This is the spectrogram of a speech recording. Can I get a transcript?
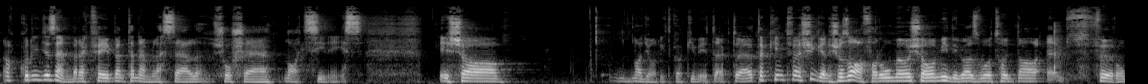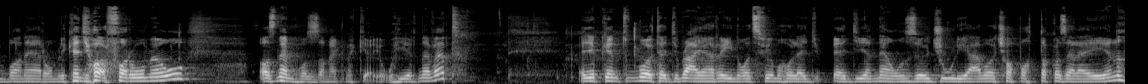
akkor így az emberek fejében te nem leszel sose nagy színész. És a nagyon ritka kivételektől eltekintve, és igen, és az Alfa Romeo is, ahol mindig az volt, hogy na, fölrobban, elromlik egy Alfa Romeo, az nem hozza meg neki a jó hírnevet. Egyébként volt egy Ryan Reynolds film, ahol egy, egy ilyen neonzöld Juliával csapattak az elején,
